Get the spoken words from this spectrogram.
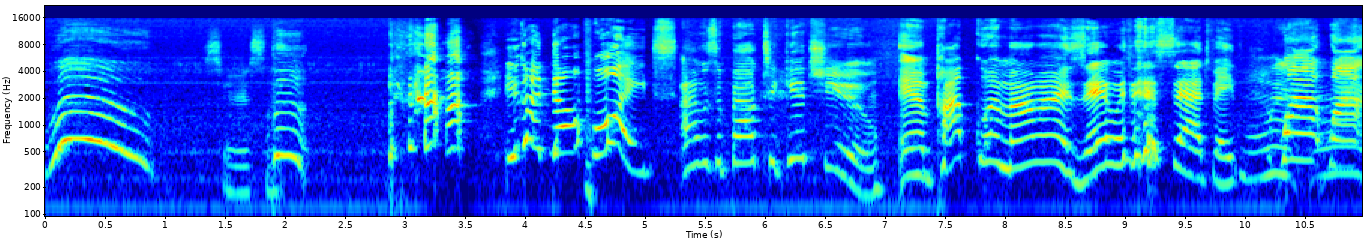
woo! Seriously. Boom! you got no points. I was about to get you. And Popcorn Mama is there with his sad face. Mm-hmm. Wah, wah,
